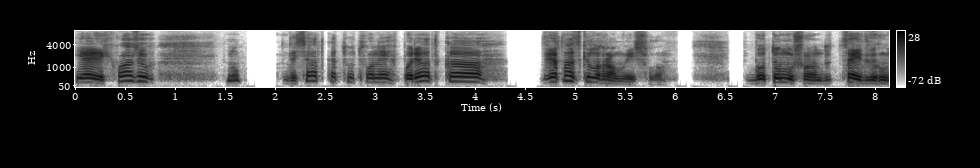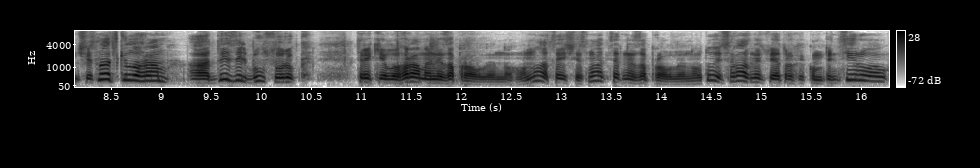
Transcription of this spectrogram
я їх важив. Ну, десятка тут вони, порядка 19 кг вийшло. Бо тому що цей двигун 16 кг, а дизель був 43 кг незаправленого. Ну, а цей 16 незаправленого. Тобто різницю я трохи компенсував.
